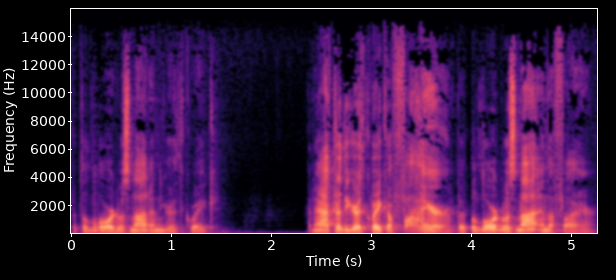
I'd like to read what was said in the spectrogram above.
but the Lord was not in the earthquake. And after the earthquake, a fire, but the Lord was not in the fire.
